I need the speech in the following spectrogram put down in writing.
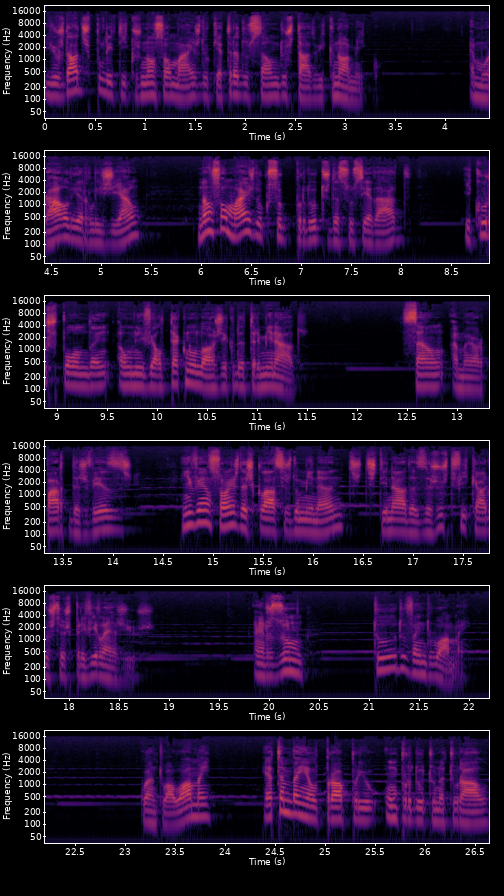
e os dados políticos não são mais do que a tradução do estado económico. A moral e a religião não são mais do que subprodutos da sociedade e correspondem a um nível tecnológico determinado. São, a maior parte das vezes, invenções das classes dominantes destinadas a justificar os seus privilégios. Em resumo, tudo vem do homem. Quanto ao homem, é também ele próprio um produto natural,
